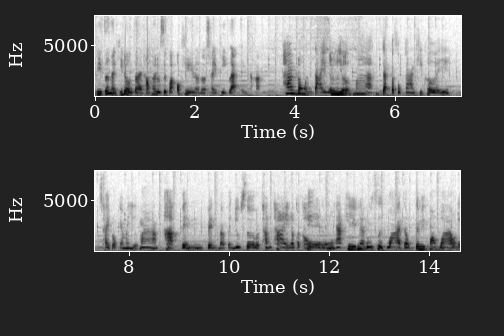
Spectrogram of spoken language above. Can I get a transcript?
feature ไหนที่โดนใจทำให้รู้สึกว่าโอเคเราจะใช้ PEAK แล้วอย่างเงี้ยค่ะถ้าโดนใจเลยอืมเยอะมากจากประสบการณ์ที่เคย ใช้โปรแกรมมาเยอะมากค่ะเป็นเป็นแบบเป็น user แบบทั้งไทยแล้วก็เทศอ๋อออะไรอย่างเงี้ย PEAK เนี่ยรู้สึกว่าจะจะมีความ wow ใน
